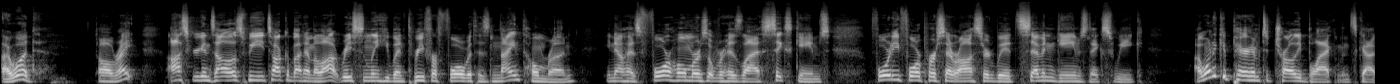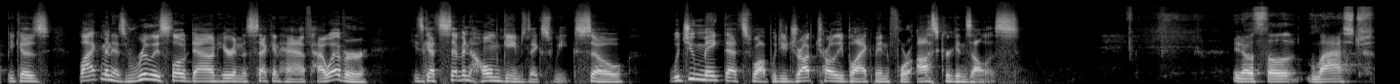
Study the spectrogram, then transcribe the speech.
I would. All right. Oscar Gonzalez, we talk about him a lot recently. He went three for four with his ninth home run. He now has four homers over his last six games, 44% rostered with seven games next week. I want to compare him to Charlie Blackmon, Scott, because Blackmon has really slowed down here in the second half. However, he's got seven home games next week. So would you make that swap? Would you drop Charlie Blackmon for Oscar Gonzalez? You know, it's the last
